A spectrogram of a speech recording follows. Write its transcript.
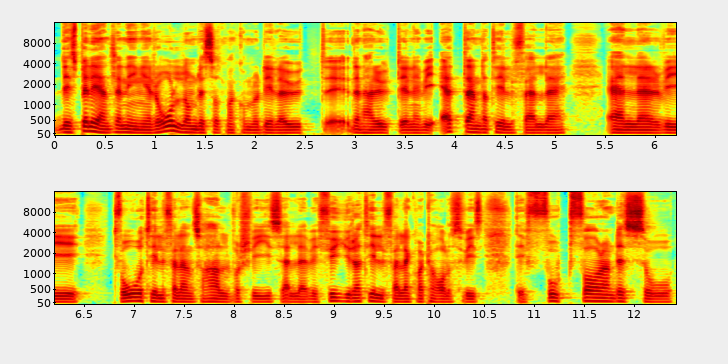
det spelar egentligen ingen roll om det är så att man kommer att dela ut eh, den här utdelningen vid ett enda tillfälle eller vid två tillfällen så halvårsvis eller vid fyra tillfällen kvartalsvis. Det är fortfarande så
